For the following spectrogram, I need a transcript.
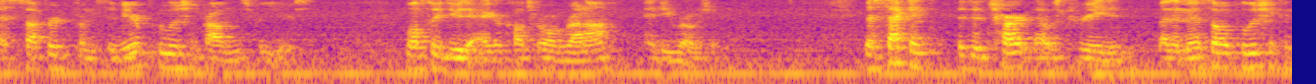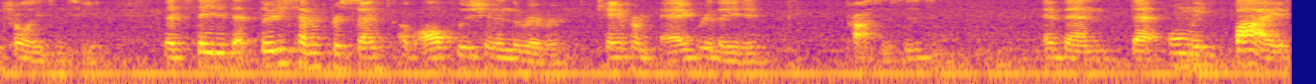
has suffered from severe pollution problems for years, mostly due to agricultural runoff and erosion. The second is a chart that was created by the Minnesota Pollution Control Agency that stated that 37% of all pollution in the river came from ag-related processes, and then that only 5%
